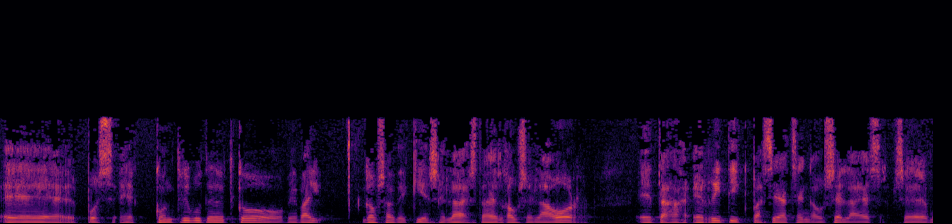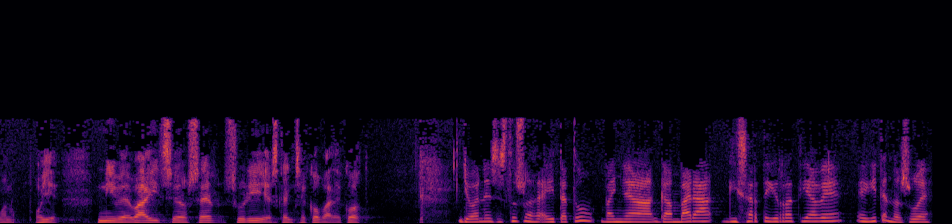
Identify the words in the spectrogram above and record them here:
eh, pues, eh, bebai gauzak dekiezela, ez da, ez gauzela hor eta herritik paseatzen gauzela, ez, ze, bueno, oie, ni bebai zeo zer zuri eskaintzeko badekot. Joanes, ez duzu aitatu, baina ganbara gizarte irratia be egiten dozue.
